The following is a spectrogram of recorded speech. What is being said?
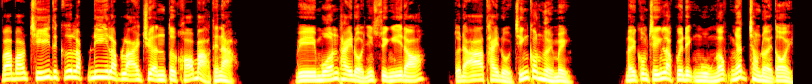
và báo chí thì cứ lặp đi lặp lại chuyện tôi khó bảo thế nào. Vì muốn thay đổi những suy nghĩ đó, tôi đã thay đổi chính con người mình. Đây cũng chính là quyết định ngu ngốc nhất trong đời tôi.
